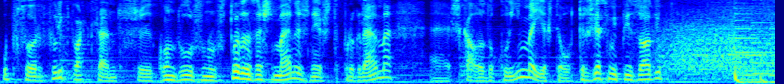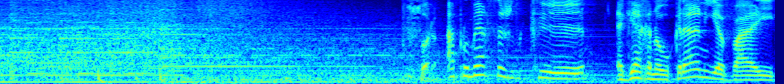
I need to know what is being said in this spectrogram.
O professor Filipe Duarte Santos eh, conduz-nos todas as semanas neste programa, a Escala do Clima, e este é o 30 episódio. Professor, há promessas de que a guerra na Ucrânia vai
